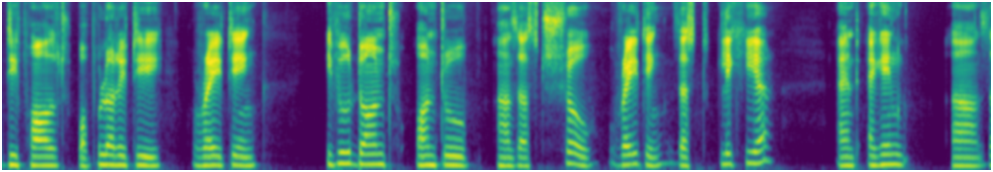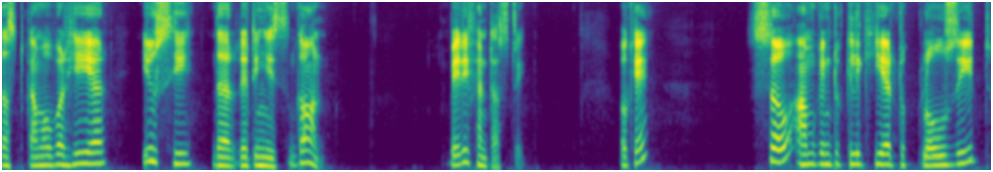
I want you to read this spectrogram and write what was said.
default popularity rating if you don't want to uh, just show rating just click here. And again uh, just come over here. You see the rating is gone. Very fantastic. Okay? So i'm going to click here to close it.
